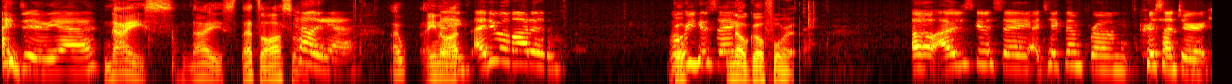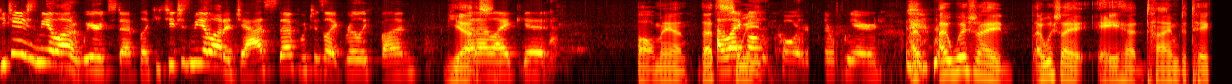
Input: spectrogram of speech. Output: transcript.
I do. Yeah. Nice. Nice. That's awesome. Hell yeah. I you know I, Thanks. I, do a lot of. What Go- were you gonna say? No, go for it. Oh, I was just gonna say I take them from Chris Hunter. He teaches me a lot of weird stuff. Like he teaches me a lot of jazz stuff, which is like really fun, Yes. and I like it. oh man, that's I like sweet. all the chords. They're weird. I, I wish I I wish I a had time to take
